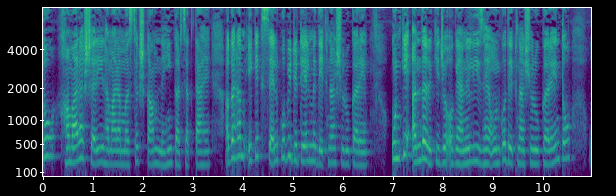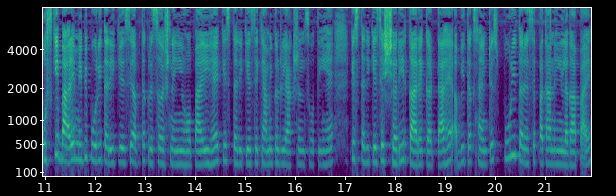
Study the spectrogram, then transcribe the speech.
तो हमारा शरीर, हमारा मस्तिष्क काम नहीं कर सकता है। अगर हम एक एक सेल को भी डिटेल में देखना शुरू करें उनके अंदर की जो ऑर्गेनलीज हैं, उनको देखना शुरू करें तो उसके बारे में भी पूरी तरीके से अब तक रिसर्च नहीं हो पाई है, किस तरीके से केमिकल रिएक्शंस होती हैं, किस तरीके से शरीर कार्य करता है, अभी तक साइंटिस्ट पूरी तरह से पता नहीं लगा पाए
